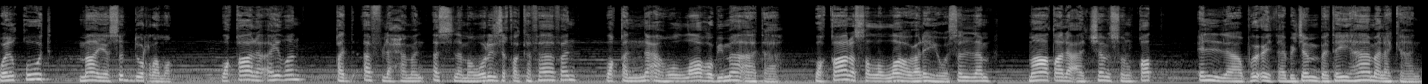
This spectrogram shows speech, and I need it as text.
والقوت ما يسد الرمق. وقال أيضا قد أفلح من أسلم ورزق كفافا وقنعه الله بما آتاه. وقال صلى الله عليه وسلم ما طلعت شمس قط إلا بعث بجنبتيها ملكان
